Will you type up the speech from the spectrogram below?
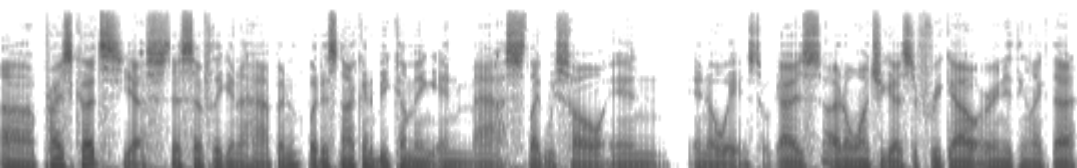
Uh, price cuts, yes, that's definitely going to happen, but it's not going to be coming in mass like we saw in in 08. So guys, I don't want you guys to freak out or anything like that.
